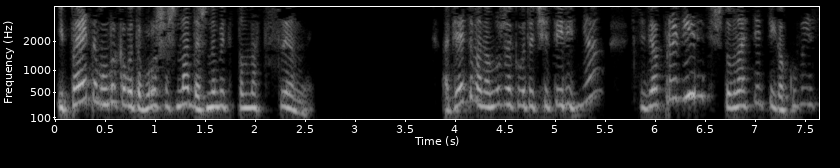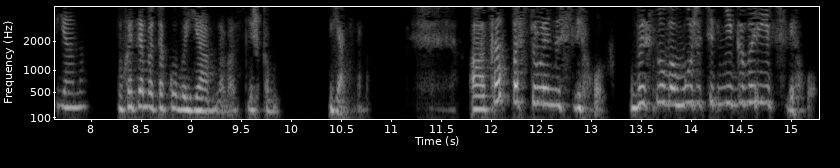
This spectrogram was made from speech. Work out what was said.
И поэтому мы будто в Рошашна должны быть полноценны. А для этого нам нужно будто 4 дня себя проверить, что у нас нет никакого изъяна. Ну, хотя бы такого явного, слишком явного. А как построены слихот? Вы снова можете не говорить слихот.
